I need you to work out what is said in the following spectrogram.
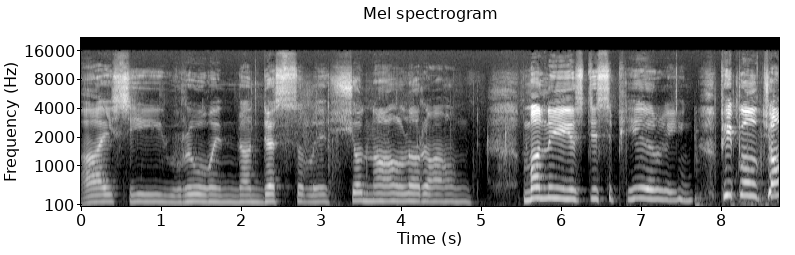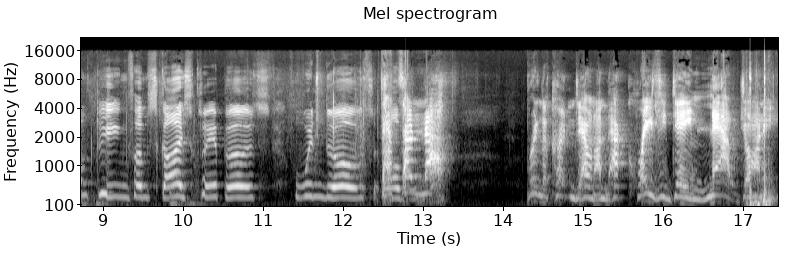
I see ruin and desolation all around. Money is disappearing. People jumping from skyscrapers, windows. That's of- enough! Bring the curtain down on that crazy dame now, Johnny!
